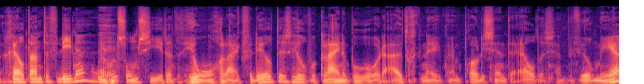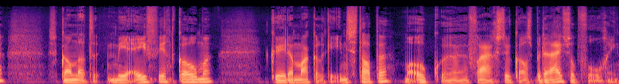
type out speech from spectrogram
geld aan te verdienen. Mm Want soms zie je dat het heel ongelijk verdeeld is. Heel veel kleine boeren worden uitgeknepen en producenten elders hebben veel meer. Dus kan dat meer evenwicht komen. Kun je daar makkelijker instappen. Maar ook uh, vraagstukken als bedrijfsopvolging.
